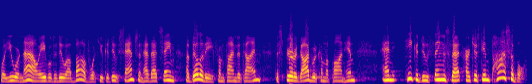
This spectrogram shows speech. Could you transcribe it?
Well, you were now able to do above what you could do. Samson had that same ability from time to time. The Spirit of God would come upon him, and he could do things that are just impossible,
